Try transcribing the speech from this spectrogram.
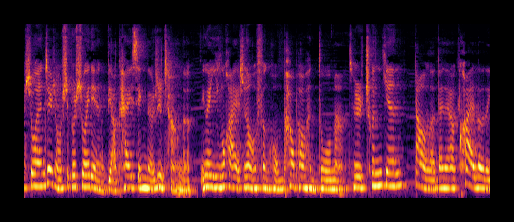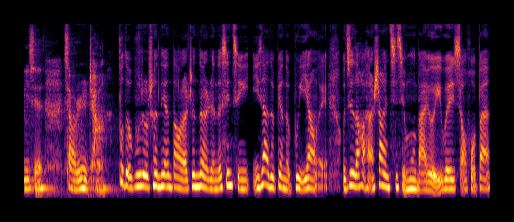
说完这种，是不是说一点比较开心的日常的？因为樱花也是那种粉红泡泡很多嘛，就是春天到了，大家要快乐的一些小日常。不得不说，春天到了，真的人的心情一下就变得不一样了。诶，我记得好像上一期节目吧，有一位小伙伴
